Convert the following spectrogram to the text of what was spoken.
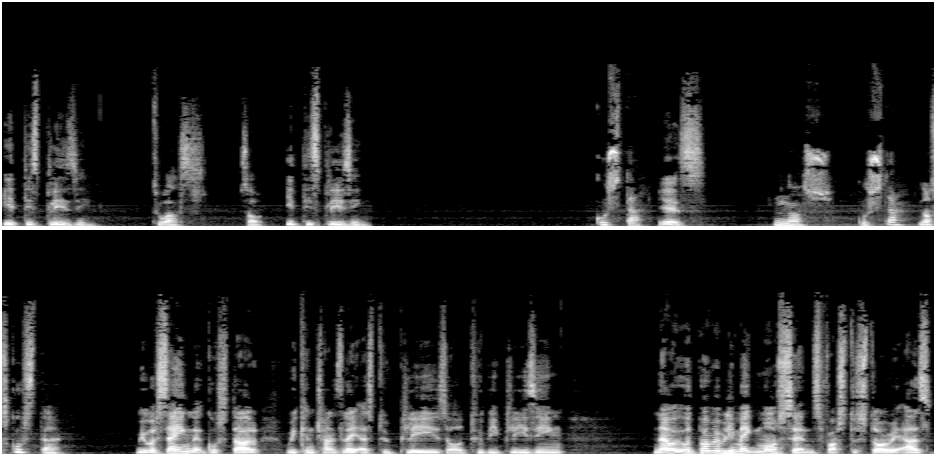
It is pleasing to us. So it is pleasing. Gusta. Yes. Nos gusta. Nos gusta. We were saying that gustar we can translate as to please or to be pleasing. Now, it would probably make more sense for us to store it as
